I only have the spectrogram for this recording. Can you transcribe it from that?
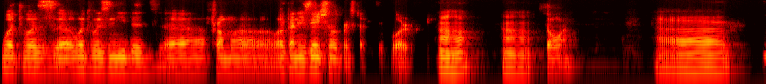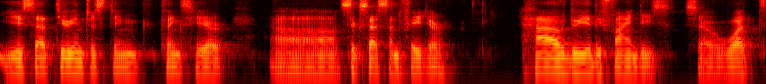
what was uh, what was needed uh, from a organizational perspective or uh-huh. Uh-huh. so on. Uh you said two interesting things here uh, success and failure. How do you define these? So what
